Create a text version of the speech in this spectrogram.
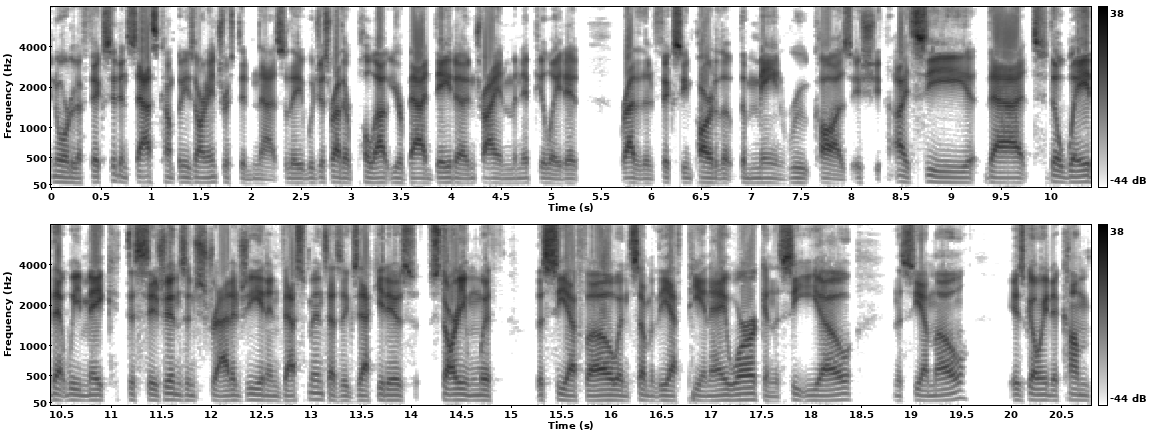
in order to fix it. And SaaS companies aren't interested in that. So they would just rather pull out your bad data and try and manipulate it rather than fixing part of the, the main root cause issue. I see that the way that we make decisions and strategy and investments as executives, starting with the CFO and some of the FP&A work and the CEO and the CMO is going to come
